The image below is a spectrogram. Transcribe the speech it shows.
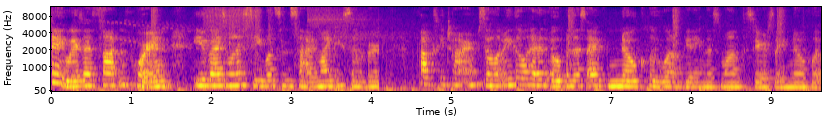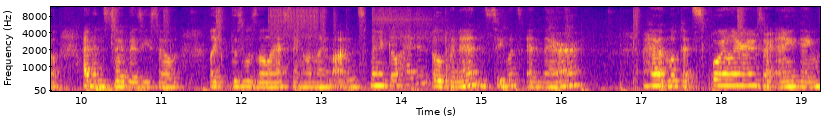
Anyways, that's not important. You guys want to see what's inside my December So let me go ahead and open this. I have no clue what I'm getting this month. Seriously, no clue. I've been so busy, so like this was the last thing on my mind. So I'm to go ahead and open it and see what's in there. I haven't looked at spoilers or anything.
